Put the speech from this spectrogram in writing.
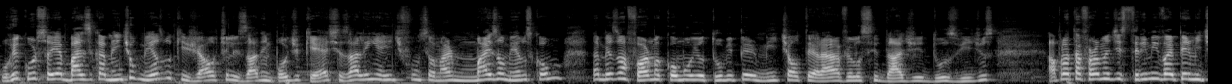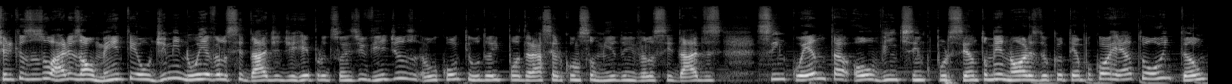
O recurso aí é basicamente o mesmo que já utilizado em podcasts, além aí de funcionar mais ou menos como da mesma forma como o YouTube permite alterar a velocidade dos vídeos a plataforma de streaming vai permitir que os usuários aumentem ou diminuam a velocidade de reproduções de vídeos. O conteúdo aí poderá ser consumido em velocidades 50 ou 25% menores do que o tempo correto, ou então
